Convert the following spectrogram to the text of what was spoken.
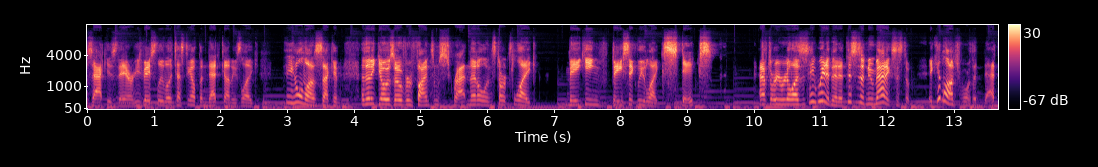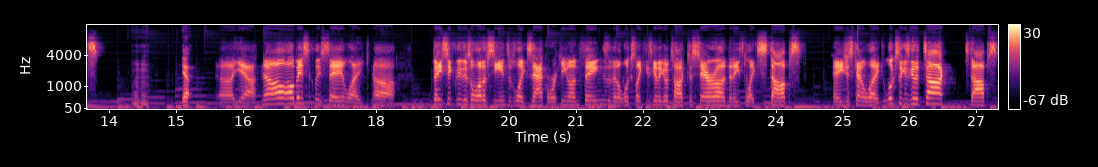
Zach is there, he's basically like testing out the net gun. He's like, "Hey, hold on a second. and then he goes over, finds some scrap metal, and starts like making basically like stakes. After he realizes, "Hey, wait a minute, this is a pneumatic system. It can launch more than nets." hmm Uh, yeah. No, I'll, I'll basically say like, uh, basically there's a lot of scenes of like Zach working on things, and then it looks like he's gonna go talk to Sarah, and then he's like stops, and he just kind of like looks like he's gonna talk, stops,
